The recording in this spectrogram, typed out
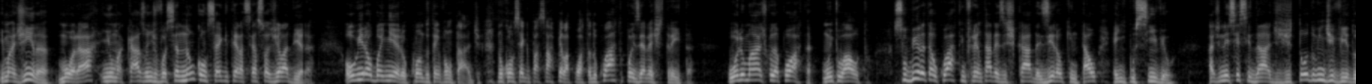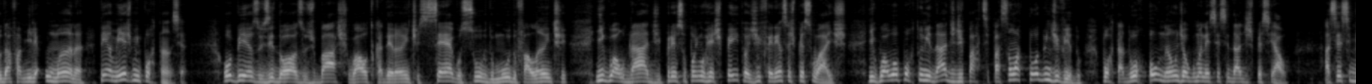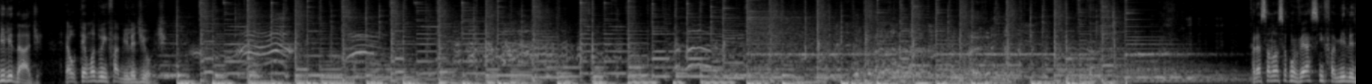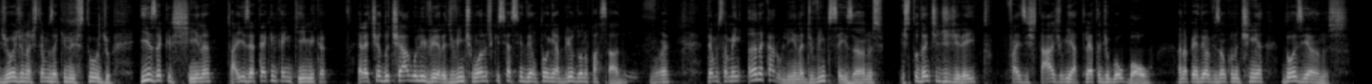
Imagina morar em uma casa onde você não consegue ter acesso à geladeira. Ou ir ao banheiro quando tem vontade. Não consegue passar pela porta do quarto, pois ela é estreita. O olho mágico da porta, muito alto. Subir até o quarto, enfrentar as escadas, ir ao quintal é impossível. As necessidades de todo indivíduo da família humana têm a mesma importância. Obesos, idosos, baixo, alto, cadeirante, cego, surdo, mudo, falante. Igualdade pressupõe o respeito às diferenças pessoais. Igual oportunidade de participação a todo indivíduo, portador ou não de alguma necessidade especial. Acessibilidade é o tema do Em Família de hoje. Para essa nossa conversa em família de hoje, nós temos aqui no estúdio Isa Cristina. A Isa é técnica em Química. Ela é tia do Tiago Oliveira, de 21 anos, que se acidentou em abril do ano passado. Isso. Não é? Temos também Ana Carolina, de 26 anos, estudante de Direito, faz estágio e atleta de goalball. Ana perdeu a visão quando tinha 12 anos.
